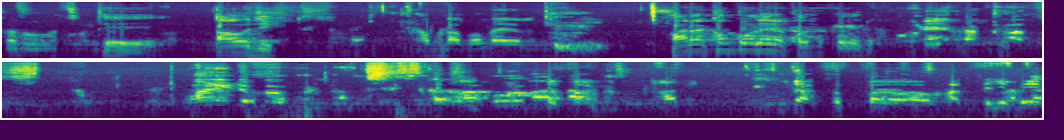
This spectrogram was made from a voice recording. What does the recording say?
ਕਰੋ ਤੇ ਆਓ ਜੀ। ਆਪਣਾ ਪਾ ਮੈਂ ਹਾਂ ਰੱਖੋ ਕੋਲੇ ਰੱਖੋ ਕੋਲੇ ਰੱਖੋ। ਪਾਣੀ ਡੱਬਾ ਫੜਨਾ ਡੱਬਾ ਰੱਖ ਪ- ਹੱਥ ਜਿਹੇ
